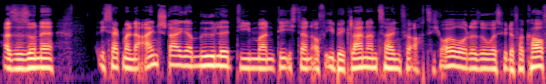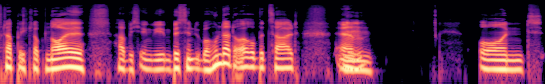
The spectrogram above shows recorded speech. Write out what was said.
also so eine, ich sag mal eine Einsteigermühle, die man, die ich dann auf eBay Kleinanzeigen für 80 Euro oder sowas wieder verkauft habe. Ich glaube neu habe ich irgendwie ein bisschen über 100 Euro bezahlt. Ähm, und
